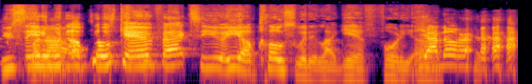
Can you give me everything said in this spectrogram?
You seen But, him with uh, up close cam facts? He, he up close with it, like yeah, 40. Uh, Yeah, I know, right?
